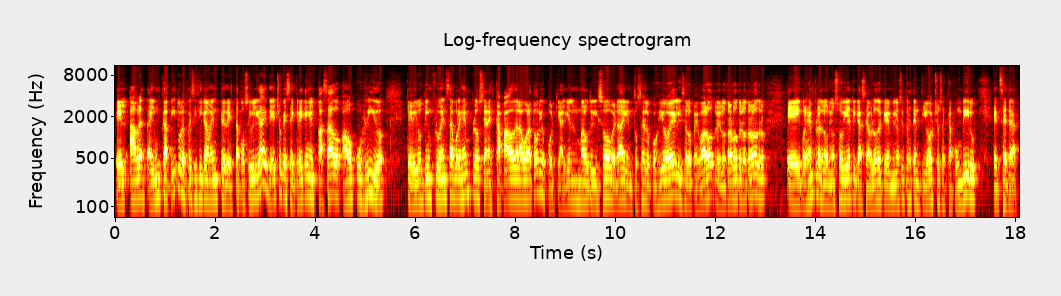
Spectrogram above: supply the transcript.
él habla, hay un capítulo específicamente de esta posibilidad y de hecho que se cree que en el pasado ha ocurrido que virus de influenza, por ejemplo, se han escapado de laboratorios porque alguien mal utilizó, ¿verdad? Y entonces lo cogió él y se lo pegó al otro, y el otro al otro, y el otro al otro. Eh, y por ejemplo, en la Unión Soviética se habló de que en 1978 se escapó un virus, etcétera.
